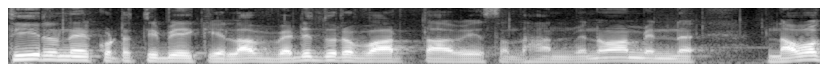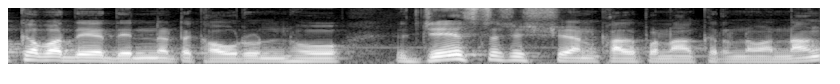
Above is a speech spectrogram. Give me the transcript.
තීරණය කොට තිබේ කියලා වැඩිදුර වාර්තාවේ සඳහන් වෙනවා මෙන්න නවකවදය දෙන්නට කවුරුන් හෝ ජේෂ්ඨ ශිෂ්‍යයන් කල්පනා කරනවා නම්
